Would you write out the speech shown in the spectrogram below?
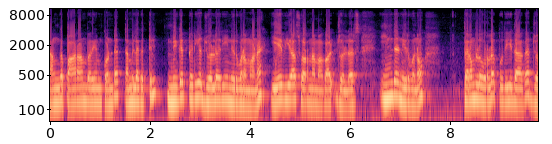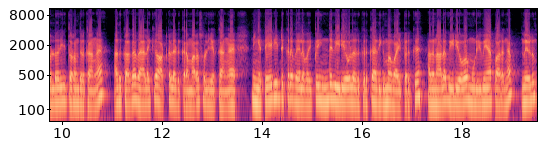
தங்க பாரம்பரியம் கொண்ட தமிழகத்தில் மிகப்பெரிய ஜுவல்லரி நிறுவனமான ஏவியா சுவர்ண மகால் ஜுவல்லர்ஸ் இந்த நிறுவனம் பெரம்பலூரில் புதிதாக ஜுவல்லரி திறந்திருக்காங்க. அதுக்காக வேலைக்கு ஆட்கள் எடுக்கிற மாதிரி சொல்லியிருக்காங்க. நீங்கள் தேடிட்டு இருக்கிற வேலை வாய்ப்பு இந்த வீடியோவில் இருக்கிறதுக்கு அதிகமாக வாய்ப்பு இருக்குது அதனால் வீடியோவை முழுமையாக பாருங்கள் மேலும்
